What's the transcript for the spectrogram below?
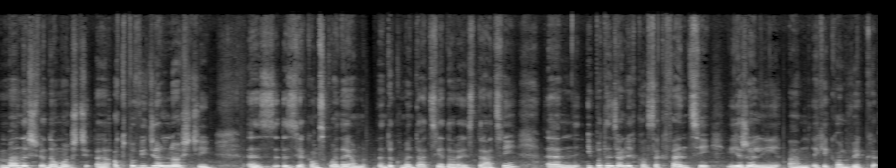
ma na świadomość e, odpowiedzialności, e, z, z jaką składają dokumentację do rejestracji i potencjalnych konsekwencji, jeżeli jakiekolwiek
